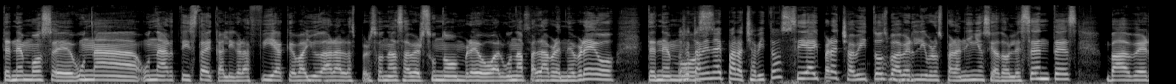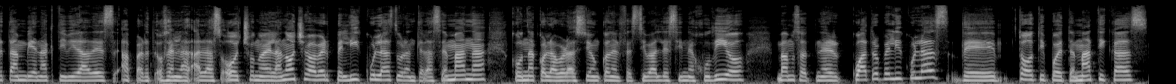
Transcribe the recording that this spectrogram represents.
tenemos eh, una, una artista de caligrafía que va a ayudar a las personas a ver su nombre o alguna palabra en hebreo tenemos. ¿También hay para chavitos? Sí, hay para chavitos. Va a haber libros para niños y adolescentes. Va a haber también actividades o sea, a las 8 o 9 de la noche. Va a haber películas durante la semana con una colaboración con el Festival de Cine Judío. Vamos a tener cuatro películas de todo tipo de temáticas.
